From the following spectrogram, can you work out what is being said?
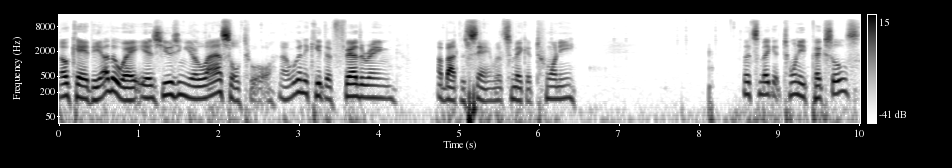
Okay, the other way is using your lasso tool. Now we're going to keep the feathering about the same. Let's make it 20. Let's make it 20 pixels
